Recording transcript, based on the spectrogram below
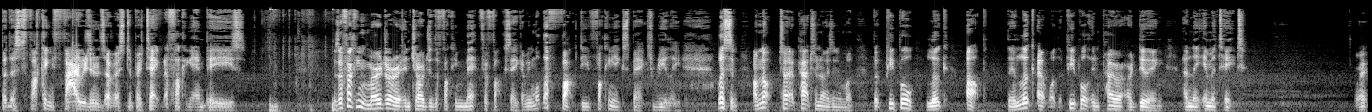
But there's fucking thousands of us to protect the fucking MPs. There's a fucking murderer in charge of the fucking Met, for fuck's sake. I mean, what the fuck do you fucking expect, really? Listen, I'm not trying to patronise anyone, but people look up. They look at what the people in power are doing and they imitate. Right?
